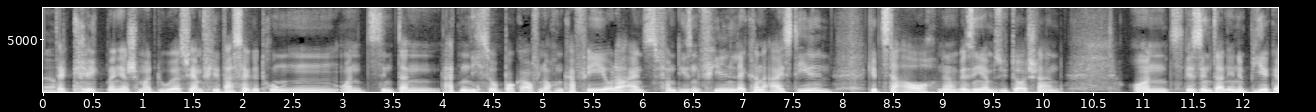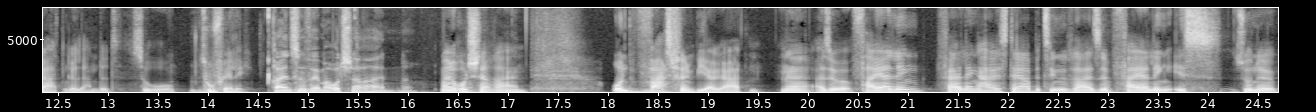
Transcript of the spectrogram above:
Ja. Da kriegt man ja schon mal Durst. Wir haben viel Wasser getrunken und sind dann, hatten nicht so Bock auf noch einen Kaffee oder eins von diesen vielen leckeren Eisdielen. Gibt's da auch. Ne? Wir sind ja im Süddeutschland. Und wir sind dann in einem Biergarten gelandet. So mhm. zufällig. Rein zufällig, man rutscht da rein. Ne? Man rutscht da rein. Und was für ein Biergarten. Ne? Also Feierling, Feierling heißt der, beziehungsweise Feierling ist so eine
